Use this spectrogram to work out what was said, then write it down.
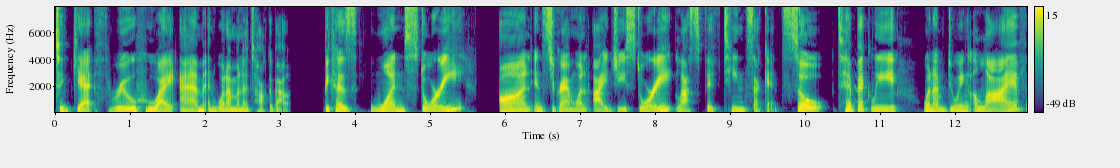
to get through who I am and what I'm going to talk about. Because one story on Instagram, one IG story lasts 15 seconds. So typically, when I'm doing a live,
